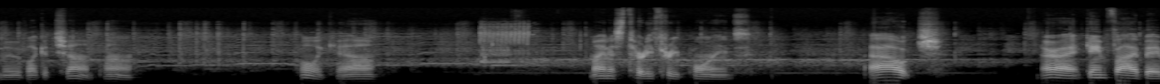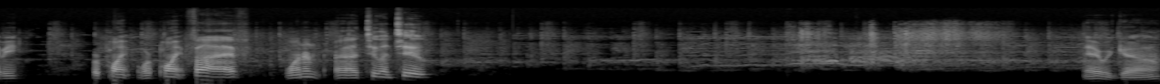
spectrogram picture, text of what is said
move like a chump, huh? Holy cow. Minus 33 points. Ouch. Alright, game five, baby. We're point we're point five. One and uh, two and two. There we go.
